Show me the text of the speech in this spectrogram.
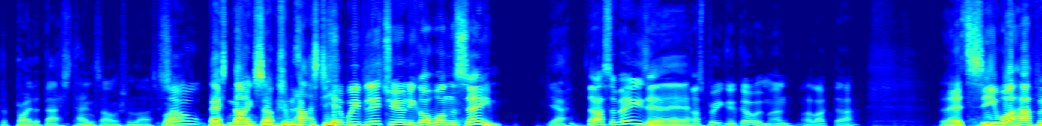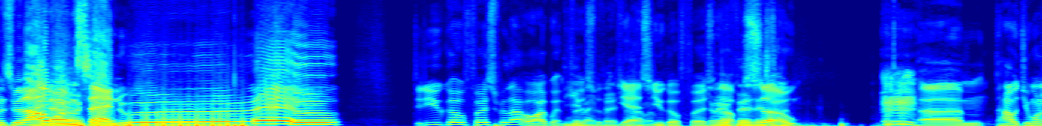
the, probably the best 10 songs from last year. So- best nine songs from last year. So we've literally only got one the same. yeah. That's amazing. Yeah, yeah. That's pretty good going, man. I like that. Let's see what happens with I know, then. A- Whoa. Did you go first with that, or I went You first went with first it? with Yes, one. you go first Do with you want that. me to go So, um, how do you want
